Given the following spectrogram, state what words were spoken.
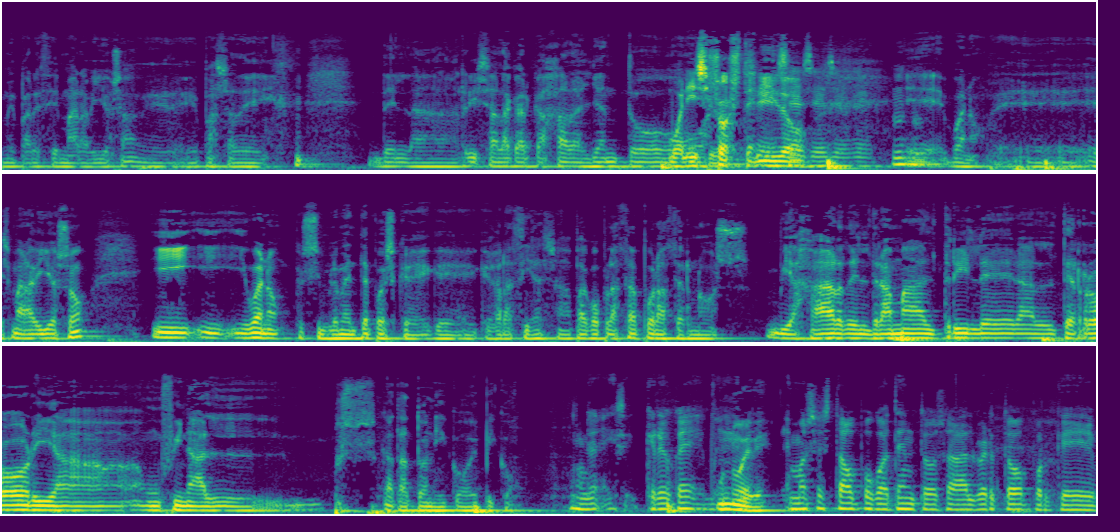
me parece maravillosa, que, pasa de, de, la risa a la carcajada al llanto sostenido. Eh, bueno, eh, es maravilloso. Y, bueno, pues simplemente pues que, gracias a Paco Plaza por hacernos viajar del drama al thriller, al terror y a un final pues, catatónico, épico. Creo que un 9. hemos estado poco atentos a Alberto porque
